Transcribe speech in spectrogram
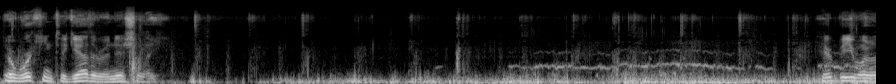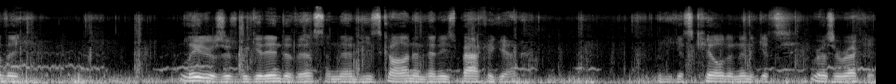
They're working together initially. He'll be one of the leaders as we get into this, and then he's gone, and then he's back again. When he gets killed, and then he gets resurrected.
